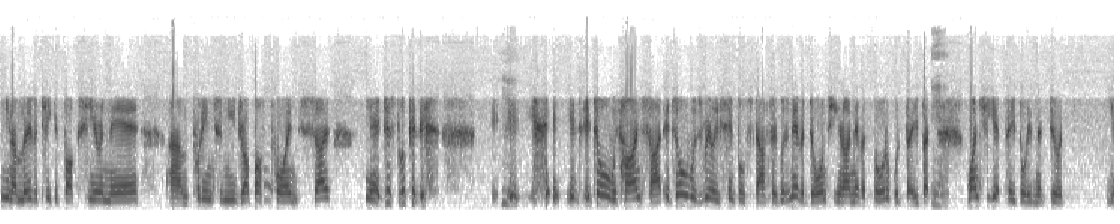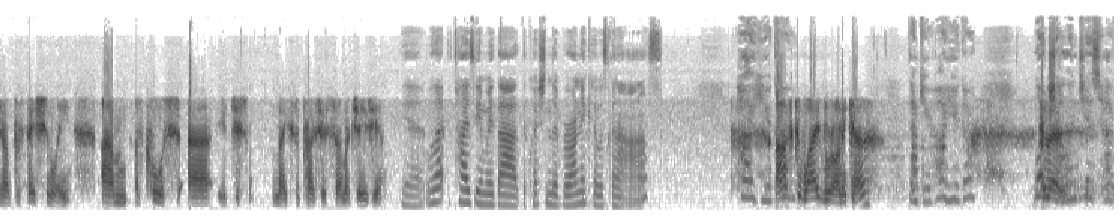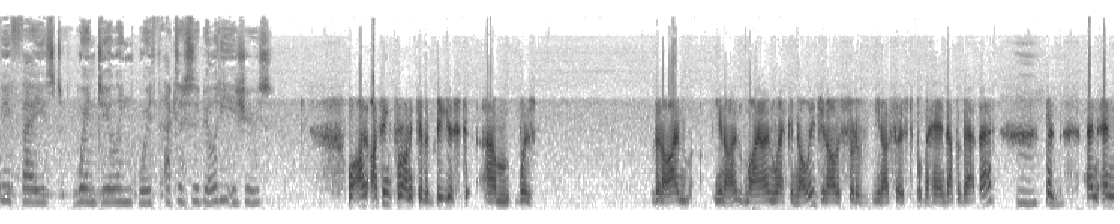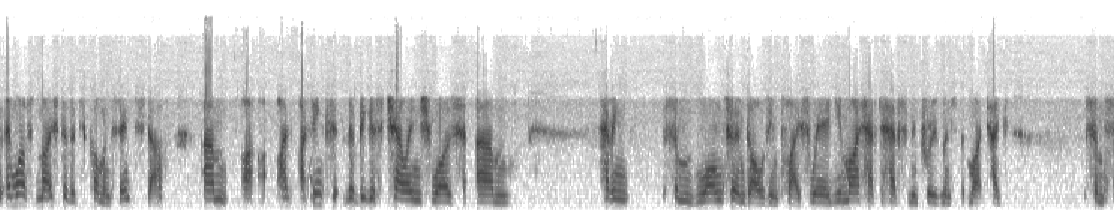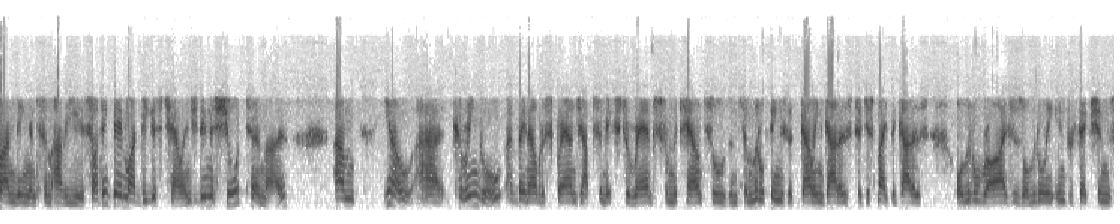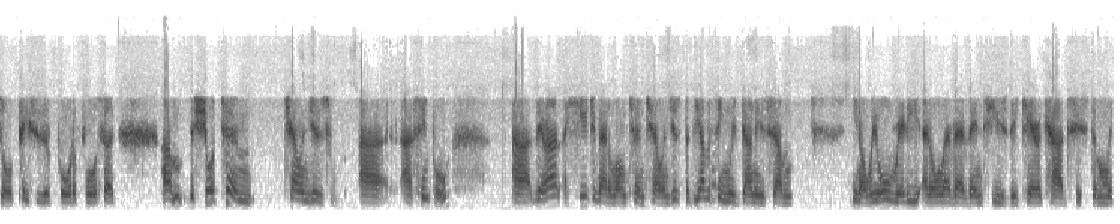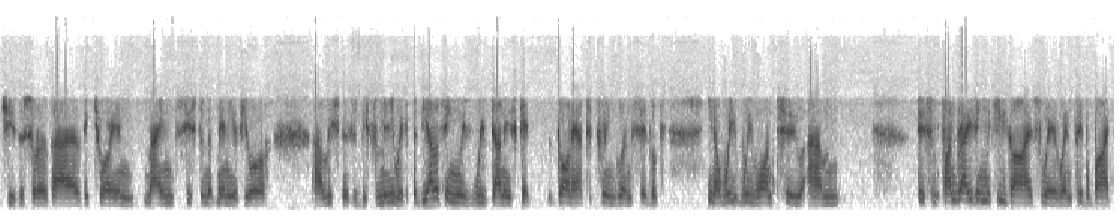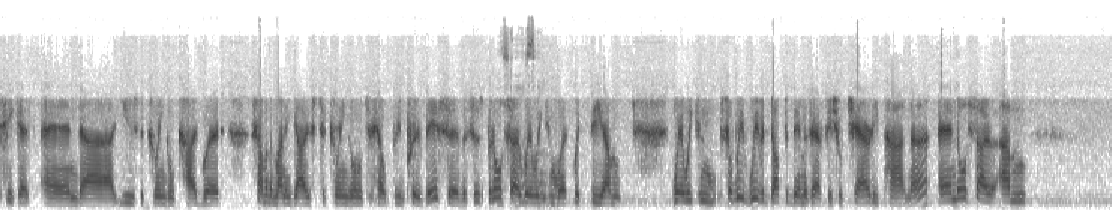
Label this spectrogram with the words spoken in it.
you know move a ticket box here and there um, put in some new drop-off points. So, yeah, just look at this. It, it, it, it's all with hindsight. It's all always really simple stuff. It was never daunting, and I never thought it would be. But yeah. once you get people in that do it, you know, professionally, um, of course, uh, it just makes the process so much easier. Yeah, well, that ties in with uh, the question that Veronica was going to ask. Hi, Hugo. Ask away, Veronica. Thank you. Hi, Hugo. What Hello. challenges have you faced when dealing with accessibility issues? Well, I, I think Veronica, the biggest um, was that I'm, you know, my own lack of knowledge, and I was sort of, you know, first to put my hand up about that. But and, and and whilst most of it's common sense stuff, um, I, I I think the biggest challenge was um, having some long-term goals in place where you might have to have some improvements that might take some funding and some other years. So I think they're my biggest challenge. In the short term, though, um, you know, uh, have been able to scrounge up some extra ramps from the councils and some little things that go in gutters to just make the gutters or little rises or little imperfections or pieces of porta floor. So um, the short term challenges uh, are simple. Uh, there aren't a huge amount of long term challenges, but the other thing we've done is. Um, you know, we already at all of our events use the carer card system, which is the sort of uh, Victorian main system that many of your uh, listeners would be familiar with. But the other thing we've we've done is get gone out to Karingal and said, look, you know, we we want to. Um, do some fundraising with you guys where when people buy a ticket and uh, use the Karingal code word, some of the money goes to Karingal to help improve their services, but also where we can work with the um, where we can. So we've we've adopted them as our official charity partner, and also um,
